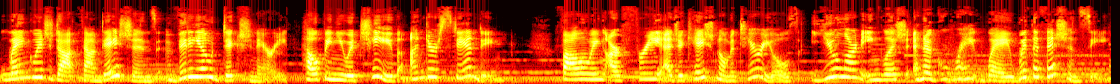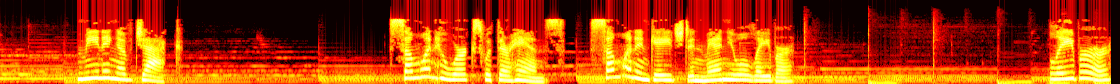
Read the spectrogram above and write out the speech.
Language.Foundation's Video Dictionary, helping you achieve understanding. Following our free educational materials, you learn English in a great way with efficiency. Meaning of Jack Someone who works with their hands. Someone engaged in manual labor. Laborer,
